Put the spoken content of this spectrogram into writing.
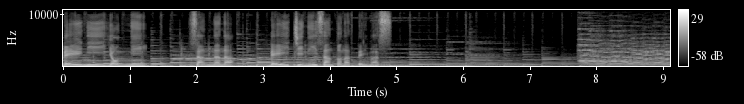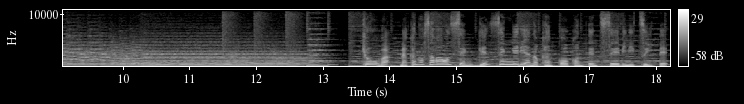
0242-370123となっています。今日は中野沢温泉源泉エリアの観光コンテンツ整備について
